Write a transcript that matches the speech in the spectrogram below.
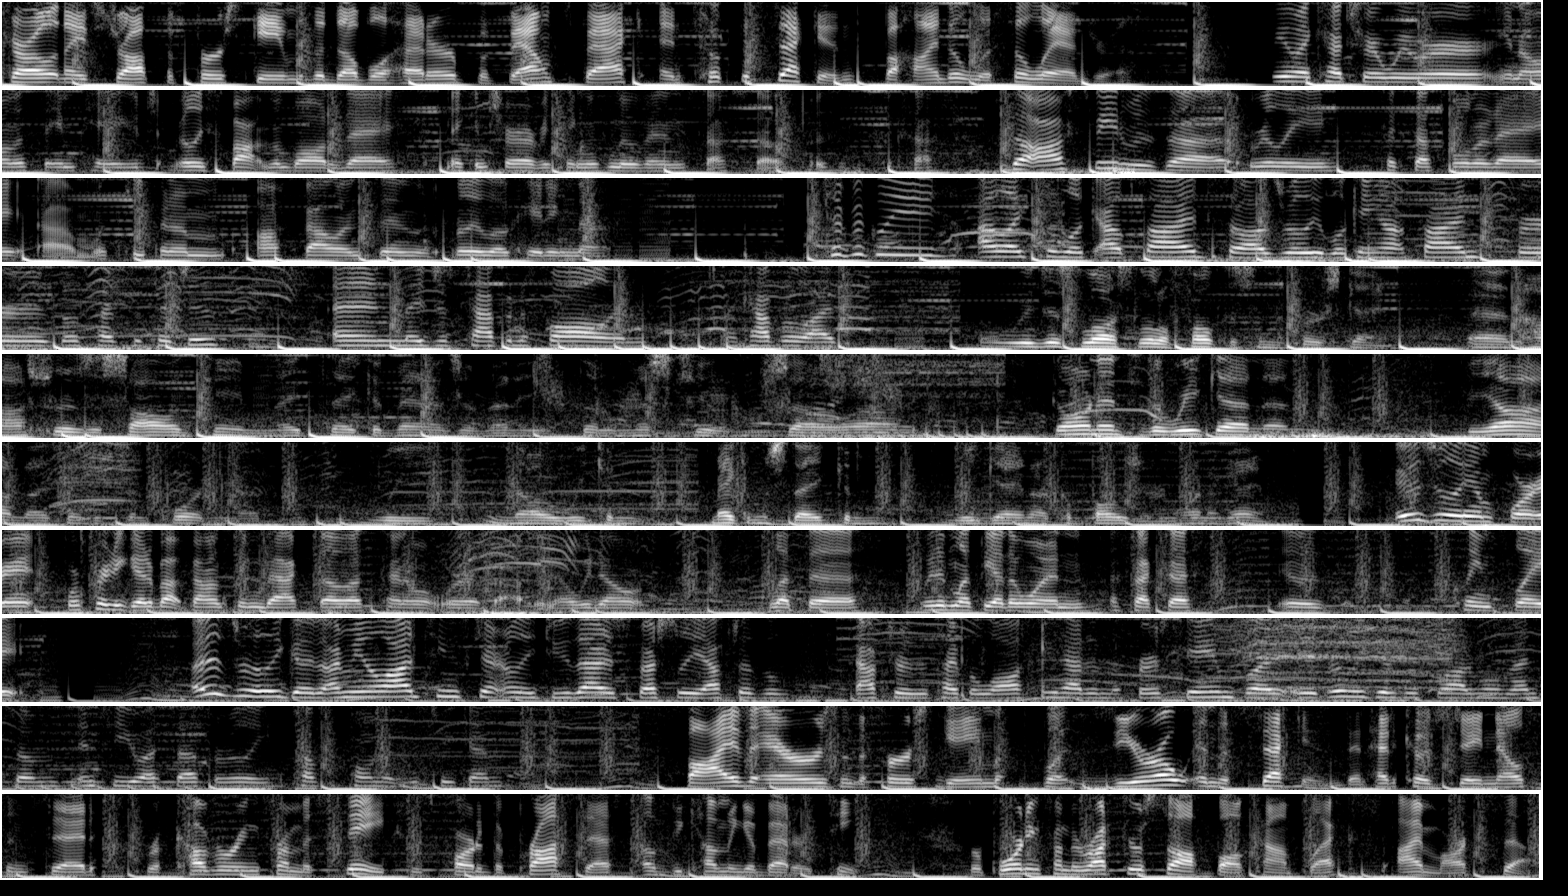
Scarlet Knights dropped the first game of the doubleheader, but bounced back and took the second behind Alyssa Landrith. Me and my catcher, we were, you know, on the same page, really spotting the ball today, making sure everything was moving and stuff, so it was a success. The off speed was uh, really successful today um, with keeping them off balance and really locating that. Typically, I like to look outside, so I was really looking outside for those types of pitches, and they just happened to fall and I capitalized. We just lost a little focus in the first game, and Hofstra is a solid team. They take advantage of any little miscue. So um, going into the weekend and beyond, I think it's important that we know we can make a mistake and regain our composure and win a game. It was really important. We're pretty good about bouncing back, though. That's kind of what we're about. You know, we don't let the we didn't let the other one affect us. It was clean slate. It was really good. I mean, a lot of teams can't really do that, especially after the after the type of loss we had in the first game. But it really gives us a lot of momentum into USF, a really tough opponent this weekend. Five errors in the first game, but zero in the second. And head coach Jay Nelson said recovering from mistakes is part of the process of becoming a better team. Reporting from the Rutgers softball complex, I'm Mark Sell.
